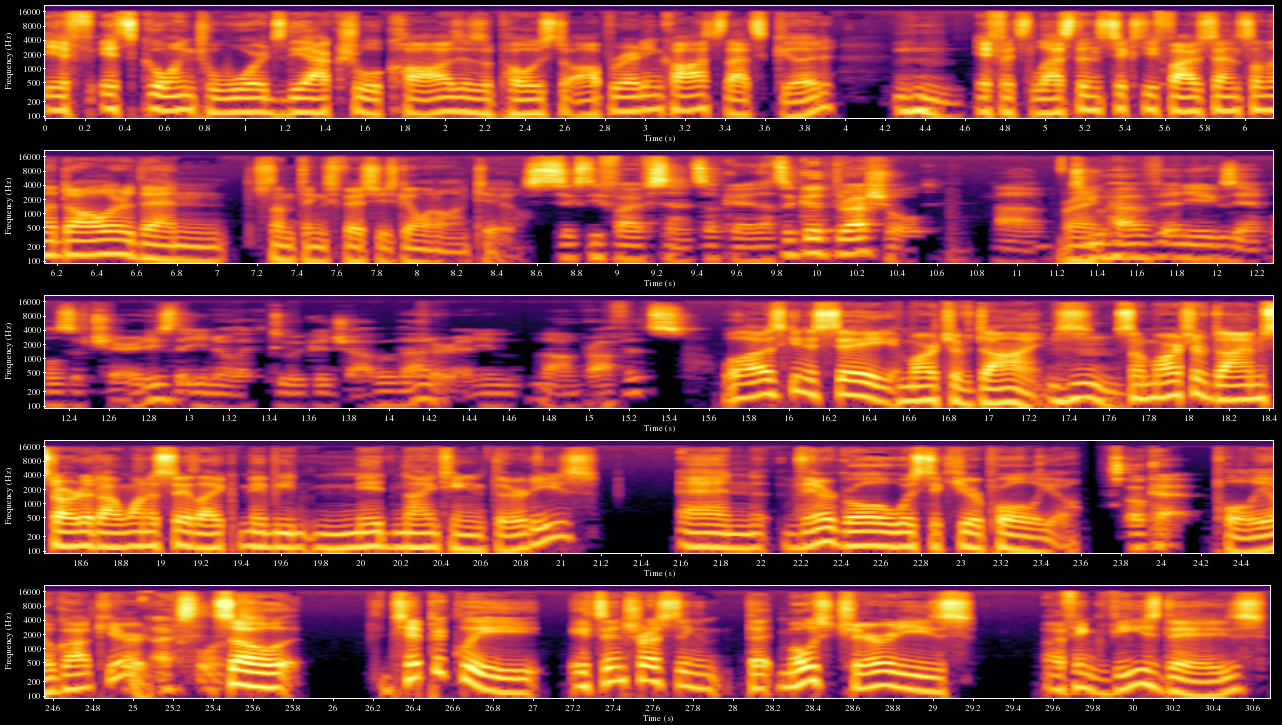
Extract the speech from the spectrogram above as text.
If it's going towards the actual cause as opposed to operating costs, that's good. Mm-hmm. If it's less than 65 cents on the dollar, then something's fishy's going on too. Sixty-five cents. Okay, that's a good threshold. Um, Right. Do you have any examples of charities that you know like do a good job of that, or any nonprofits? Well, I was going to say March of Dimes. Mhm. So March of Dimes started, I want to say like maybe mid 1930s, and their goal was to cure polio. Okay, Polio got cured. excellent. So typically, it's interesting that most charities, I think these days,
